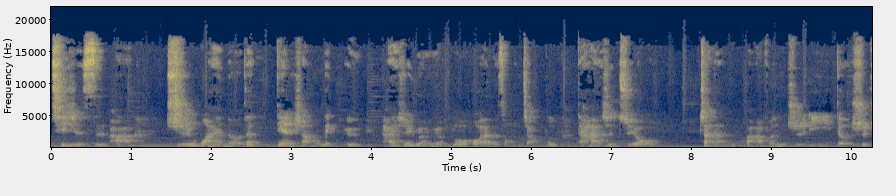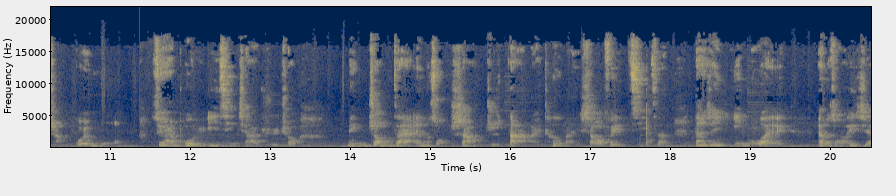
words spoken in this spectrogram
七十四趴之外呢，在电商领域还是远远落后 Amazon 的脚步，它还是只有占八分之一的市场规模。虽然迫于疫情下的需求。民众在 Amazon 上就是大买特买，消费激增，但是因为 Amazon 的一些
